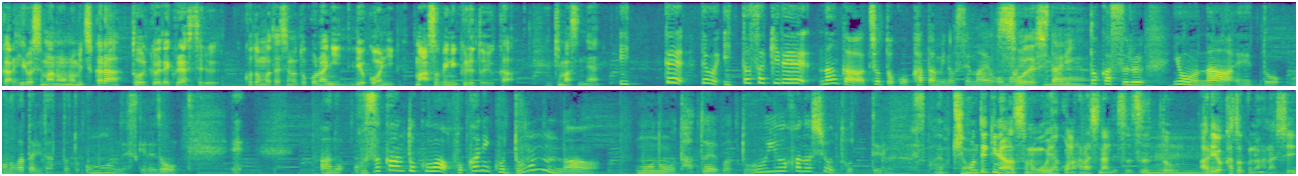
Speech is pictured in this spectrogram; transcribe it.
から広島の尾道から東京で暮らしてる子供たちのところに旅行に、まあ、遊びに来るというか来ますね。行ってでも行った先でなんかちょっとこう肩身の狭い思いをしたりとかするような、ね、えーと、物語だったと思うんですけれどえあの小津監督は他にこうどんなものを例えばどういう話を取ってるんですか？基本的にはその親子の話なんですずっと、あるいは家族の話、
